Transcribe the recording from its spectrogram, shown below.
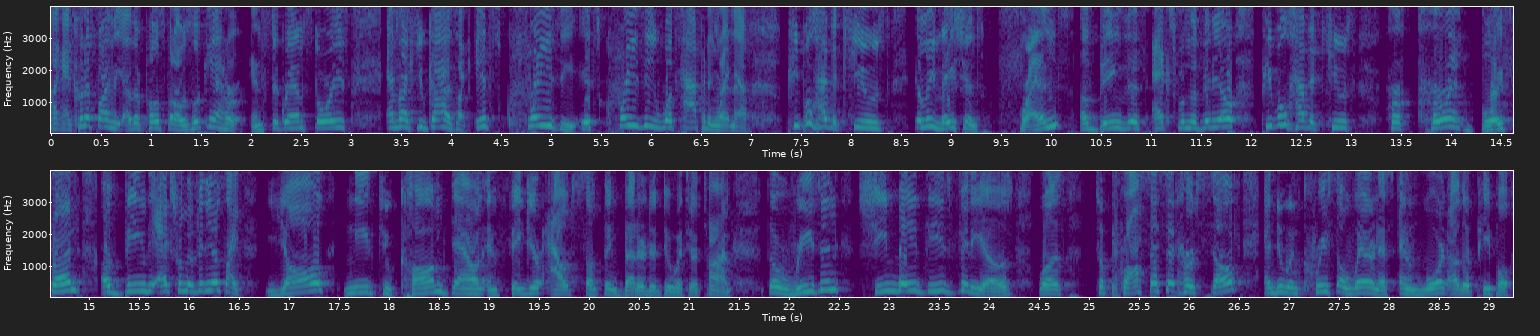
like I couldn't find the other post, but I was looking looking at her Instagram stories and like, you guys, like it's crazy. It's crazy what's happening right now. People have accused Illymation's friends of being this ex from the video. People have accused her current boyfriend of being the ex from the videos. Like, y'all need to calm down and figure out something better to do with your time. The reason she made these videos was to process it herself and to increase awareness and warn other people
